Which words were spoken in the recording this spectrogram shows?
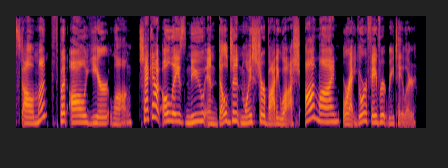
all month, but all year long. Check out Olay's new Indulgent Moisture Body Wash online or at your favorite retailer.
